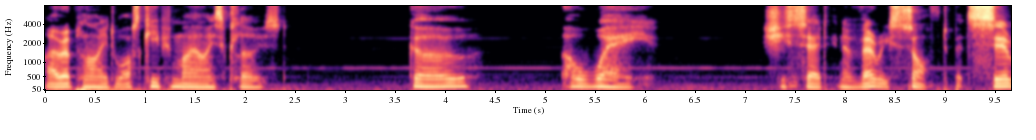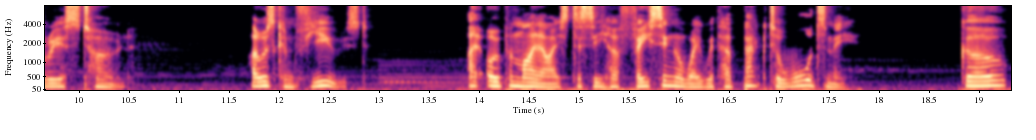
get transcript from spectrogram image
I replied whilst keeping my eyes closed. Go away, she said in a very soft but serious tone. I was confused. I opened my eyes to see her facing away with her back towards me. Go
